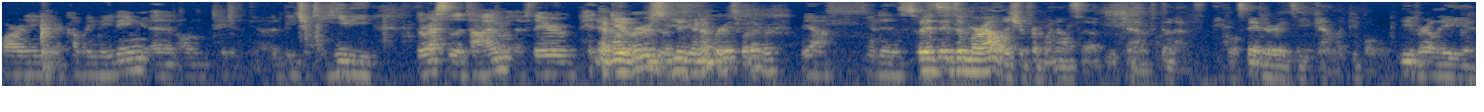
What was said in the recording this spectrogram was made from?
party or company meeting and on you know, a beach of Tahiti the rest of the time. If they're hitting Yeah, you- numbers, you, get your numbers, whatever. yeah, it is. But it's, it's a morale issue for everyone else. So you kind of don't have equal standards, and you kind of let people leave early, and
